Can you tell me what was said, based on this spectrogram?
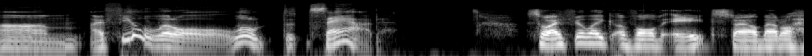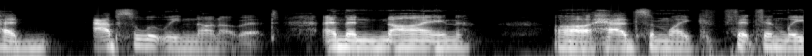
Um, I feel a little, little d- sad. So I feel like Evolve 8 Style Battle had absolutely none of it. And then 9 uh, had some like Fit Finley,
